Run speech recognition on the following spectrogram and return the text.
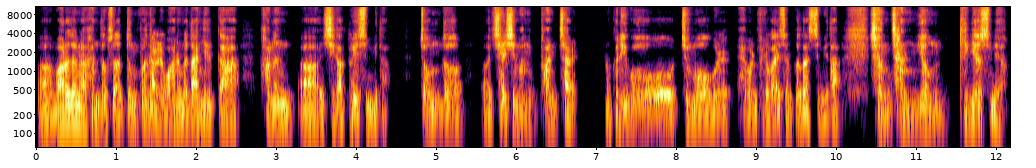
어, 말하자면 한덕수가 등판하려고 하는 것 아닐까 하는, 어, 시각도 있습니다. 좀 더, 어, 세심한 관찰, 그리고 주목을 해볼 필요가 있을 것 같습니다. 정찬영 TV였습니다.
